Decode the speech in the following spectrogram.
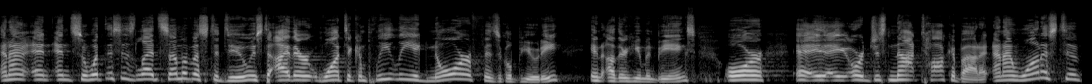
And, I, and, and so, what this has led some of us to do is to either want to completely ignore physical beauty in other human beings or, eh, or just not talk about it. And I want us to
